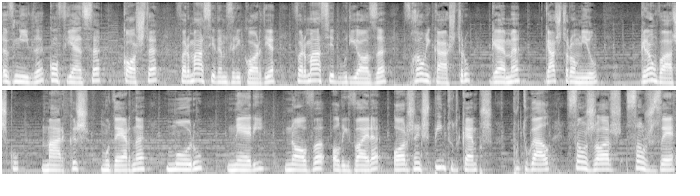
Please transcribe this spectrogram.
Avenida, Confiança, Costa, Farmácia da Misericórdia, Farmácia de Buriosa, Ferrão e Castro, Gama, Gastromil, Grão Vasco, Marques, Moderna, Moro, Neri, Nova, Oliveira, Orgens, Pinto de Campos, Portugal, São Jorge, São José,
